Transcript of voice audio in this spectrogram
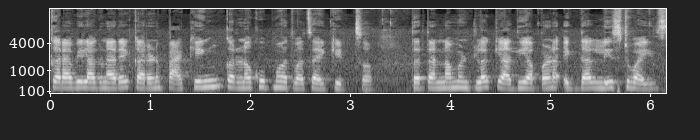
करावी लागणार आहे. कारण पॅकिंग करणं खूप महत्त्वाचं आहे किटचं तर त्यांना म्हटलं की आधी आपण एकदा लिस्ट वाईज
